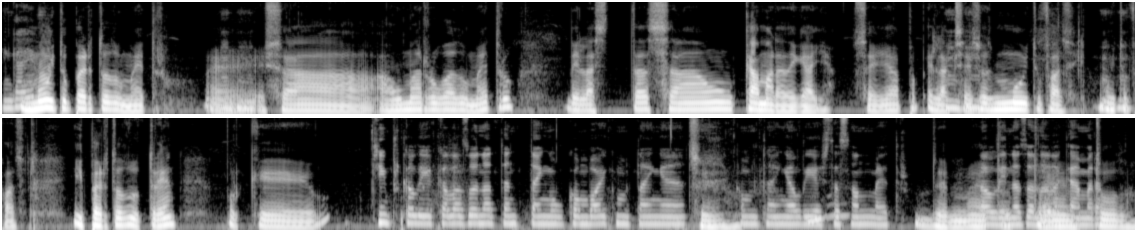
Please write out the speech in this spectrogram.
Em Gaia? muito perto do metro. Eh, Uhum. Essa a uma rua do metro de la estação Câmara de Gaia. Ou seja, o acesso Uhum. é muito fácil, muito Uhum. fácil. E perto do trem, porque Sim, porque ali aquela zona tanto tem o comboio como tem, a, sim, como tem ali a estação de metro. de metro, Ali na zona da trem, Câmara. tudo,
